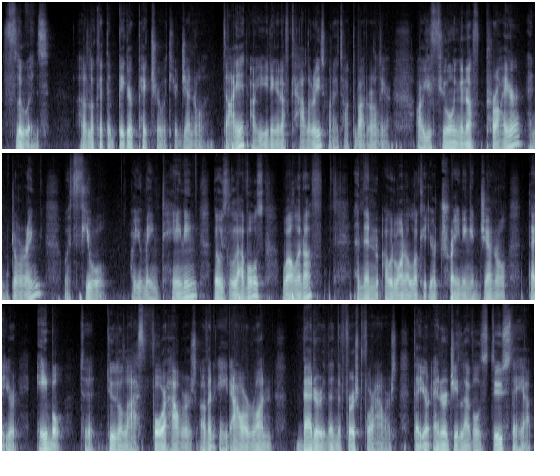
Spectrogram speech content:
fluids. I would look at the bigger picture with your general diet. Are you eating enough calories? What I talked about earlier. Are you fueling enough prior and during with fuel? Are you maintaining those levels well enough? And then I would want to look at your training in general, that you're able to do the last four hours of an eight hour run better than the first four hours, that your energy levels do stay up.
